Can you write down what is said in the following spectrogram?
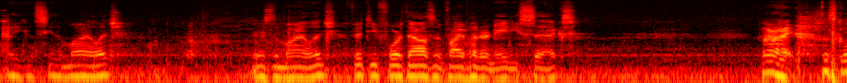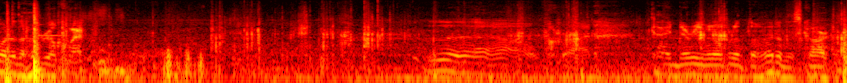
That way you can see the mileage. There's the mileage, 54,586. All right, let's go under the hood real quick. Oh, crud. Guy never even opened up the hood of this car. My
